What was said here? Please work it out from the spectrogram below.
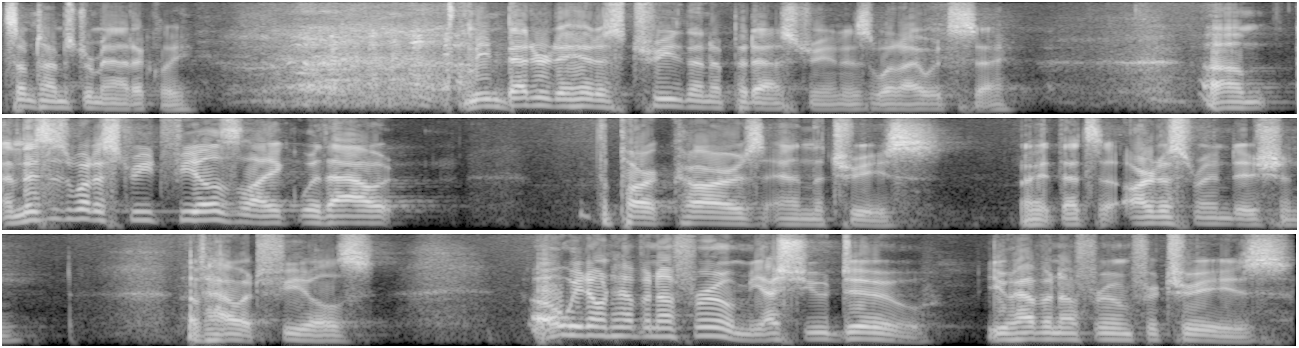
sometimes dramatically. I mean, better to hit a tree than a pedestrian is what I would say. Um, and this is what a street feels like without the parked cars and the trees. Right? That's an artist's rendition of how it feels. Oh, we don't have enough room. Yes, you do. You have enough room for trees,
